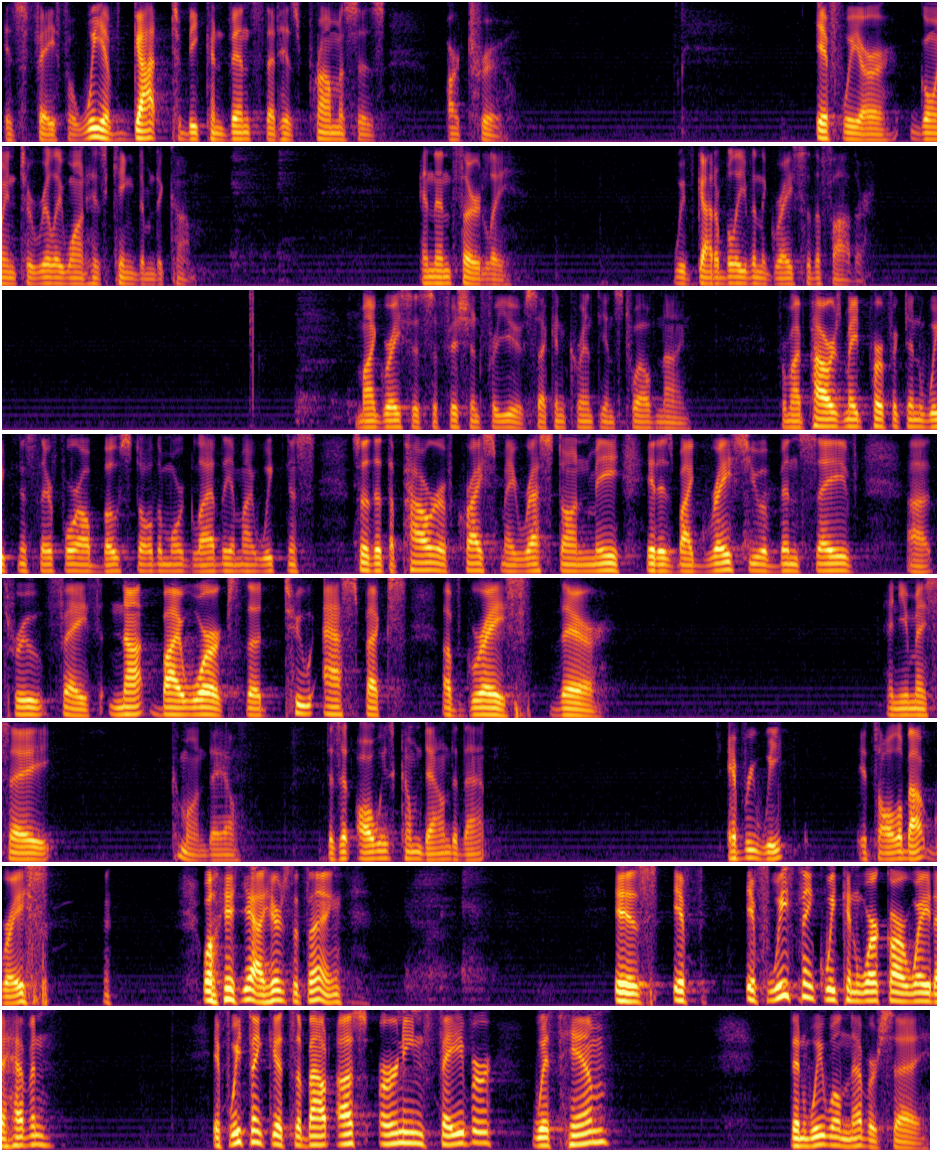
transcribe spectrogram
is faithful. We have got to be convinced that his promises are true. If we are going to really want his kingdom to come. And then, thirdly, we've got to believe in the grace of the Father. My grace is sufficient for you. 2 Corinthians 12 9. For my power is made perfect in weakness, therefore I'll boast all the more gladly in my weakness, so that the power of Christ may rest on me. It is by grace you have been saved uh, through faith, not by works. The two aspects of grace there. And you may say, Come on, Dale. Does it always come down to that? Every week it's all about grace? well, yeah, here's the thing is if if we think we can work our way to heaven, if we think it's about us earning favor with him, then we will never say,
